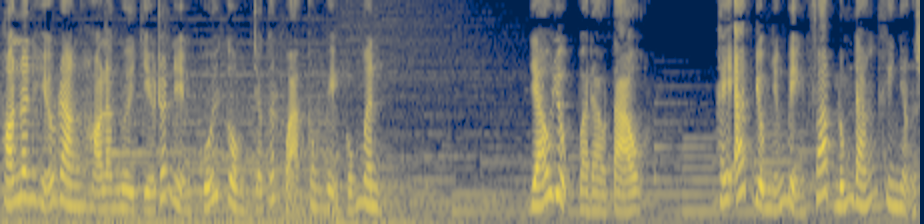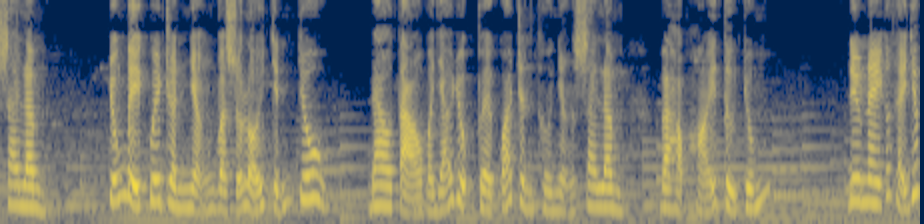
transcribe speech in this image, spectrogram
Họ nên hiểu rằng họ là người chịu trách nhiệm cuối cùng cho kết quả công việc của mình. Giáo dục và đào tạo Hãy áp dụng những biện pháp đúng đắn khi nhận sai lầm. Chuẩn bị quy trình nhận và sửa lỗi chỉnh chu, đào tạo và giáo dục về quá trình thừa nhận sai lầm và học hỏi từ chúng. Điều này có thể giúp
